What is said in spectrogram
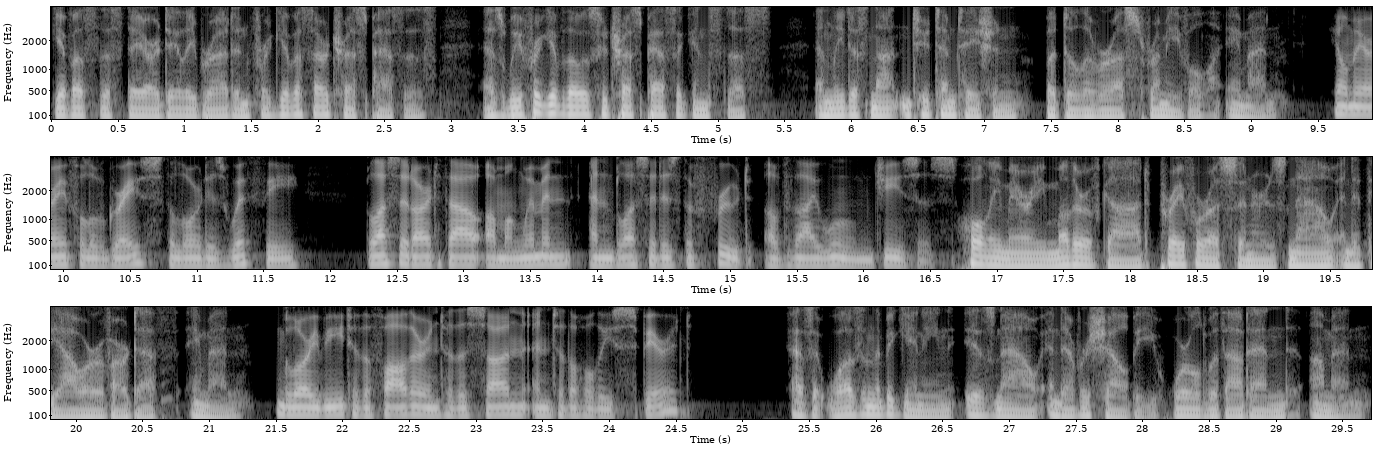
Give us this day our daily bread, and forgive us our trespasses, as we forgive those who trespass against us. And lead us not into temptation, but deliver us from evil. Amen. Hail Mary, full of grace, the Lord is with thee. Blessed art thou among women, and blessed is the fruit of thy womb, Jesus. Holy Mary, Mother of God, pray for us sinners, now and at the hour of our death. Amen. Glory be to the Father, and to the Son, and to the Holy Spirit. As it was in the beginning, is now, and ever shall be, world without end. Amen.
